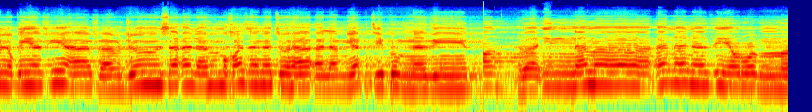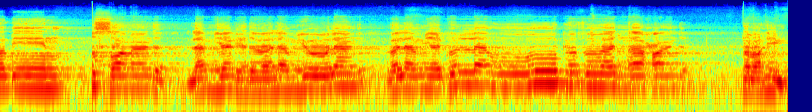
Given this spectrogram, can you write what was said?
ألقي فيها فوج سألهم خزنتها ألم يأتكم نذير وإنما أنا نذير مبين الصمد لم يلد ولم يولد ولم يكن له كفوا أحد الرحيم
